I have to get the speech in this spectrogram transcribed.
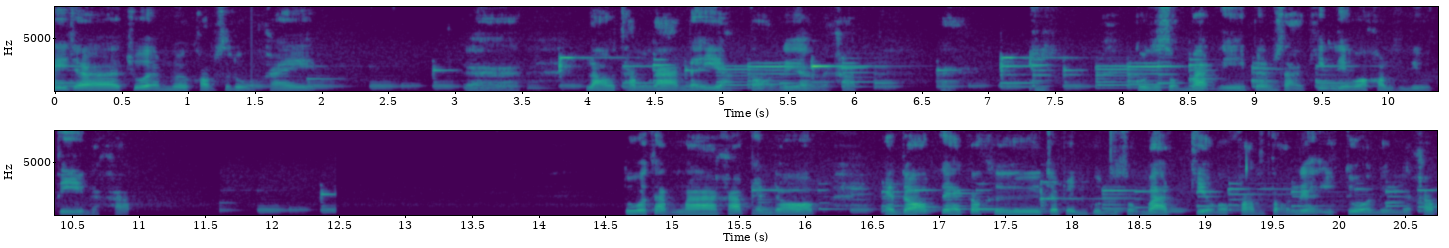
ที่จะช่วยอำนวยความสะดวกให้เราทำงานได้อย่างต่อเนื่องนะครับ คุณสมบัตินี้เป็นภาษาอังกฤษเรียกว่า continuity นะครับ ตัวถัดมาครับ handoff handoff เนี่ยก็คือจะเป็นคุณสมบัติเกี่ยวกับความต่อเนื่องอีกตัวหนึ่งนะครับ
